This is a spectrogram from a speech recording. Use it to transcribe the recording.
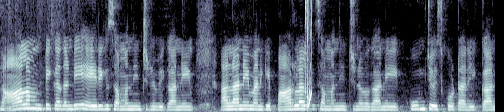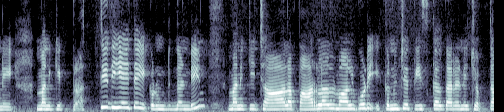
చాలా ఉంటాయి కదండి హెయిర్కి సంబంధించినవి కానీ అలానే మనకి పార్లర్కి సంబంధించినవి కానీ కూమ్ చేసుకోవటానికి కానీ మనకి ప్రతి ప్రతిదీ అయితే ఇక్కడ ఉంటుందండి. మనకి చాలా పార్లర్ వాళ్ళు కూడా ఇక్కడ నుంచే తీసుకెళ్తారని చెప్తా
